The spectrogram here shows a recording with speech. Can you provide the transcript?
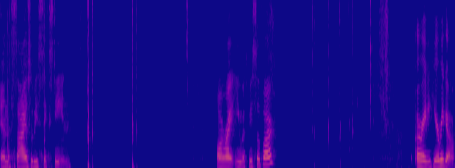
and the size will be 16. Alright, you with me so far? Alrighty, here we go.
